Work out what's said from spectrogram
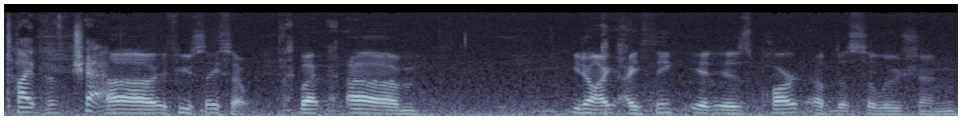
type of chap. Uh, if you say so. But um, you know, I, I think it is part of the solution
